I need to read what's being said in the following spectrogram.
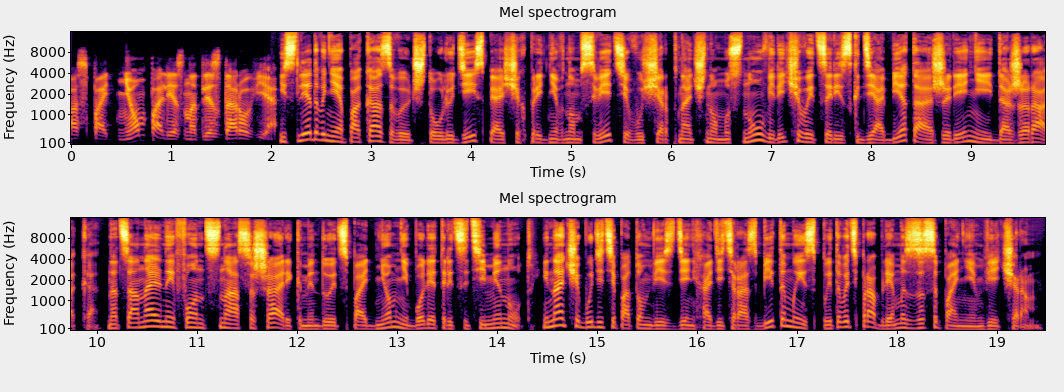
поспать днем полезно для здоровья. Исследования показывают, что у людей, спящих при дневном свете, в ущерб ночному сну увеличивается риск диабета, ожирения и даже рака. Национальный фонд сна США рекомендует спать днем не более 30 минут. Иначе будете потом весь день ходить разбитым и испытывать проблемы с засыпанием вечером.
